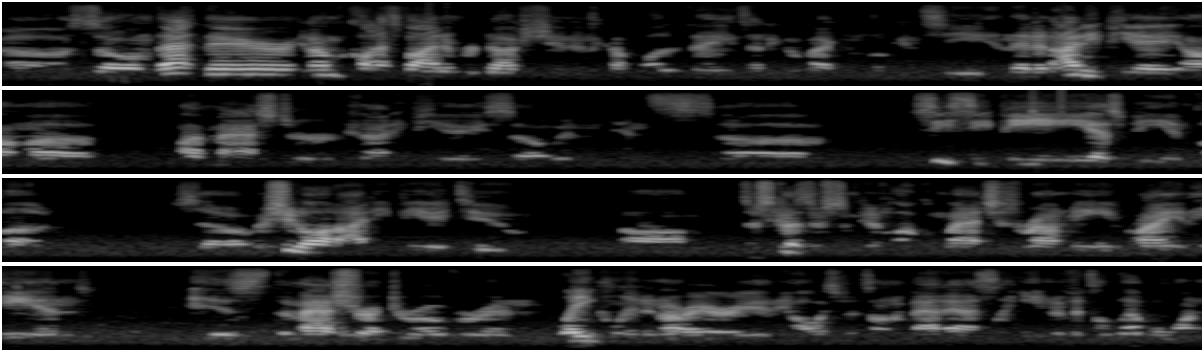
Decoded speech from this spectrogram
uh, so I'm that there, and I'm classified in production and a couple other things. I had to go back and look and see. And then in IDPA, I'm a, a master in IDPA, so in, in uh, CCP, ESP, and Bug. So I shoot a lot of IDPA too, um, just because there's some good local matches around me. Ryan Hand is the match director over in Lakeland in our area, and he always puts on a badass. Like even if it's a level one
